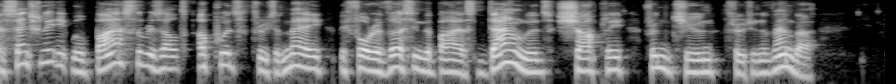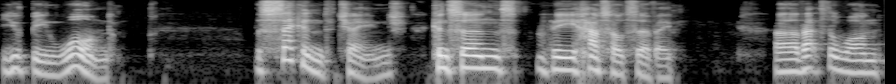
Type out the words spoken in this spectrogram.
Essentially, it will bias the results upwards through to May before reversing the bias downwards sharply from June through to November. You've been warned. The second change concerns the household survey. Uh, that's the one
